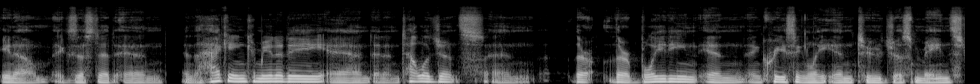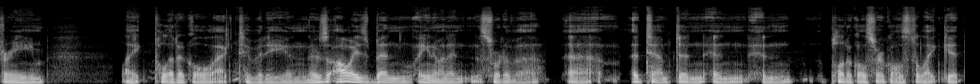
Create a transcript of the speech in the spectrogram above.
you know existed in in the hacking community and in intelligence and they're they're bleeding in increasingly into just mainstream like political activity. And there's always been you know a sort of a um, attempt in, in in political circles to like get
